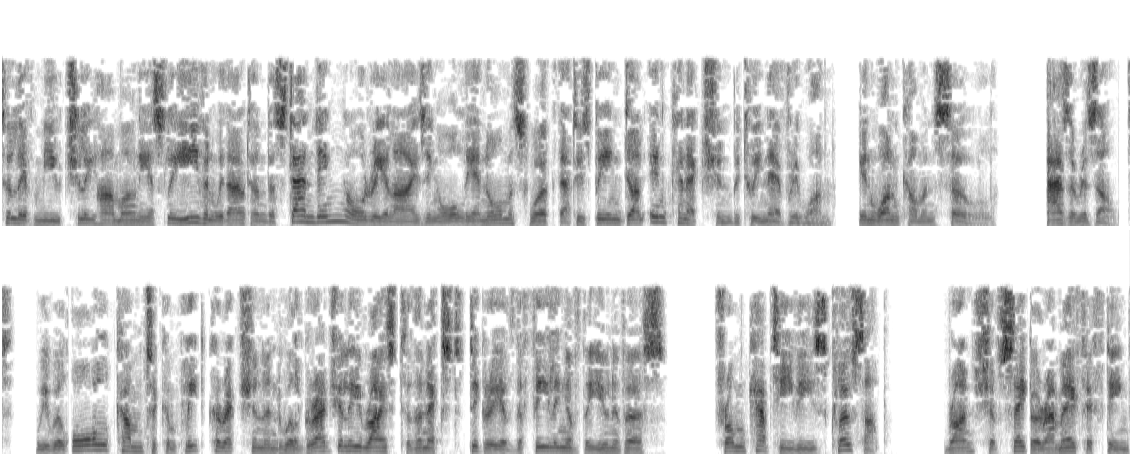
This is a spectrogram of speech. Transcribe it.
to live mutually harmoniously even without understanding or realizing all the enormous work that is being done in connection between everyone, in one common soul. As a result, we will all come to complete correction and will gradually rise to the next degree of the feeling of the universe. From KabTV's Close Up branch of Sega May 15,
